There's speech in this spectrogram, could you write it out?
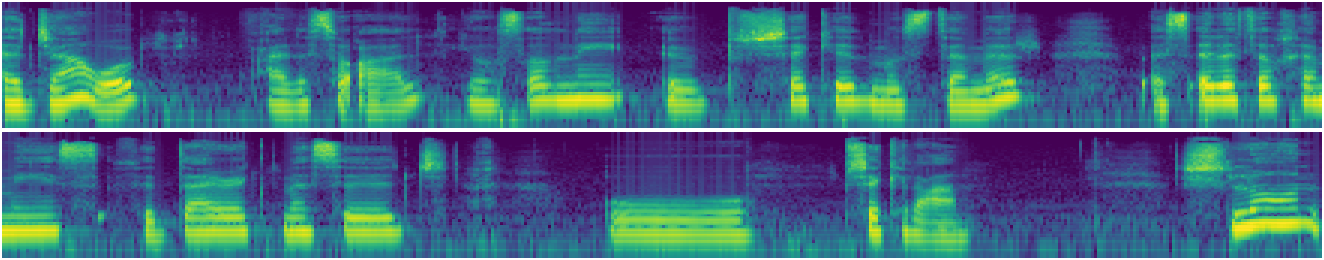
أجاوب على سؤال يوصلني بشكل مستمر بأسئلة الخميس في ال direct message وبشكل عام. شلون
